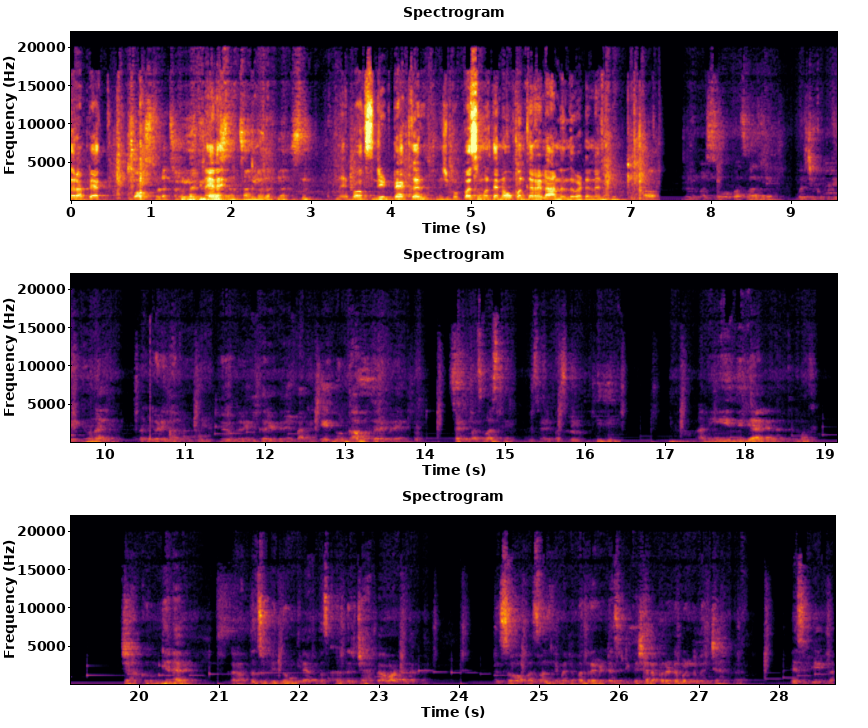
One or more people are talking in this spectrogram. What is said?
करा पॅक बॉक्स थोडा चांगला नाही, नाही. चांगलं झालं असतं. नाही बॉक्स नीट पॅक कर. म्हणजे पप्पासमोर त्यांना ओपन करायला आनंद वाटेल आणखी. हो. जवळपास सव्वा पाच वाजले. वरचे कपडे घेऊन आले. सगळे घडी घालून नीट ठेवेपर्यंत करेपर्यंत बाकीचे एक दोन कामं करेपर्यंत साडेपाच वाजते. आणि साडेपाच ला दिदी. आणि दिदी आल्यानंतर मग चहा करून घेणार आहे. कारण आता झोपीतलं उठल्या आताच खरं तर चहा प्या वाटायला लागला. तर सव्वा पाच वाजले. म्हणजे पंधरा मिनिटासाठी कशाला परत डबल डबल चहा करा. त्यासाठी एकदा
